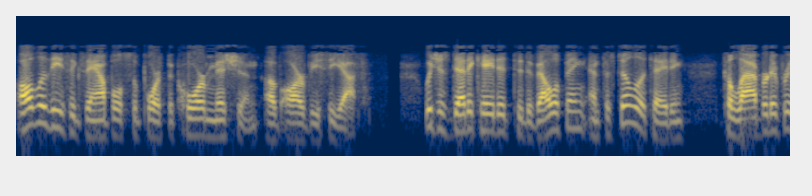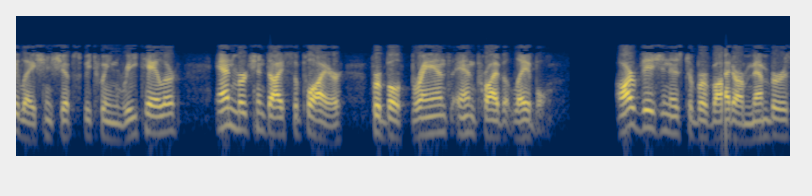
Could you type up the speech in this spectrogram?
All of these examples support the core mission of RVCF, which is dedicated to developing and facilitating collaborative relationships between retailer and merchandise supplier for both brands and private label. Our vision is to provide our members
